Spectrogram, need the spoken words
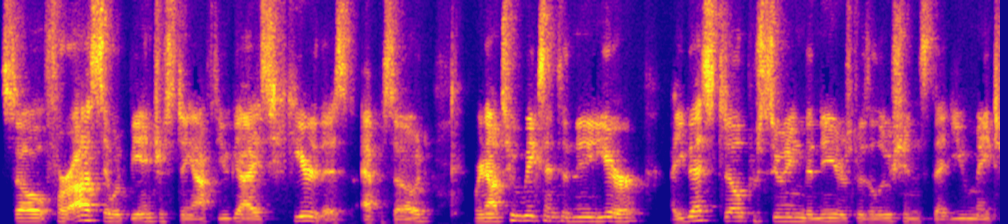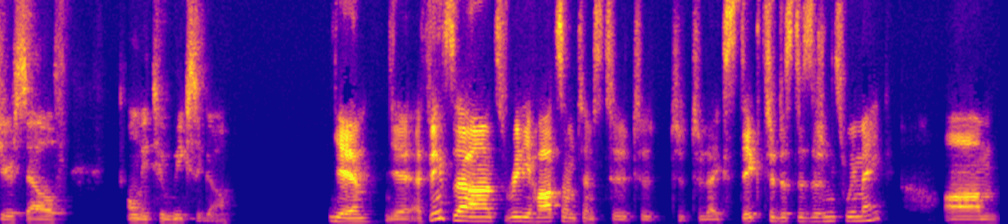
So for us, it would be interesting after you guys hear this episode. We're now two weeks into the new year. Are you guys still pursuing the New Year's resolutions that you made to yourself only two weeks ago? Yeah, yeah. I think that it's really hard sometimes to, to to to like stick to these decisions we make. Um,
